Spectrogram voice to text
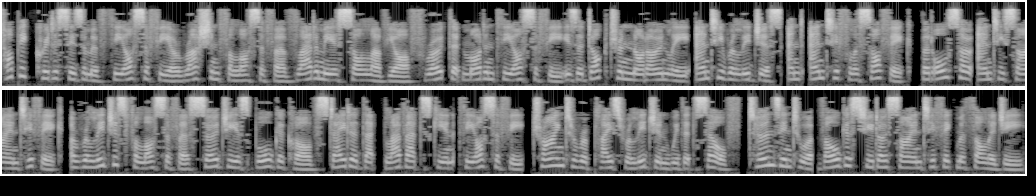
Topic criticism of theosophy A Russian philosopher Vladimir Solovyov wrote that modern theosophy is a doctrine not only anti-religious and anti-philosophic, but also anti-scientific. A religious philosopher Sergius Bulgakov stated that Blavatskyan theosophy, trying to replace religion with itself, turns into a vulgar pseudoscientific mythology.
